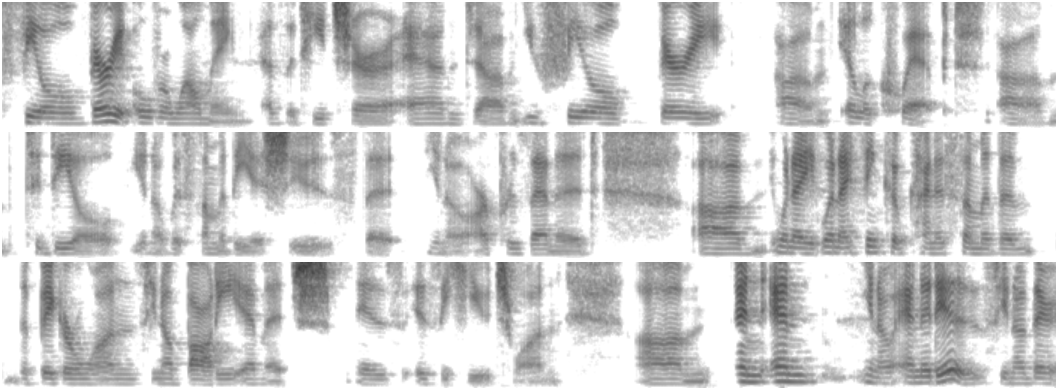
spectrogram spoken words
feel very overwhelming as a teacher and um, you feel very um, ill-equipped um, to deal you know with some of the issues that you know are presented. Um, when I when I think of kind of some of the the bigger ones, you know, body image is is a huge one, um, and and you know, and it is, you know, there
